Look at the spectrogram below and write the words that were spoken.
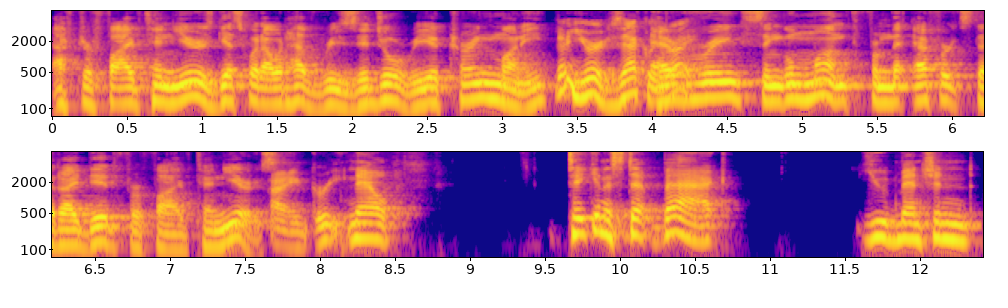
After five, ten years, guess what? I would have residual, reoccurring money No, you're exactly right. every single month from the efforts that I did for five, ten years. I agree. Now, taking a step back, you mentioned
